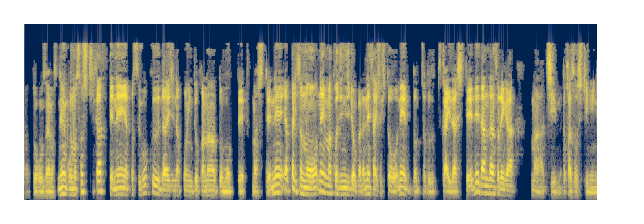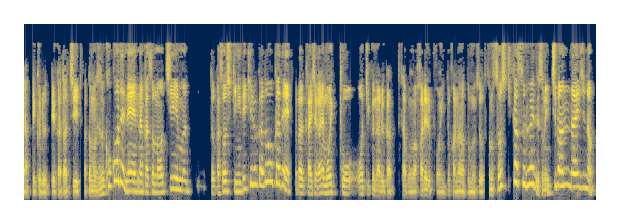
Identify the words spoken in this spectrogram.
ありがとうございますね。この組織化ってね、やっぱすごく大事なポイントかなと思ってましてね、やっぱりそのね、まあ個人事業からね、最初人をね、ちょっとずつ使い出して、で、だんだんそれがまあ、チームとか組織になってくるっていう形だと思うんですけど、ここでね、なんかそのチームとか組織にできるかどうかで、やっぱり会社がね、もう一個大きくなるかって多分分かれるポイントかなと思うんですよ。その組織化する上で、その一番大事な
